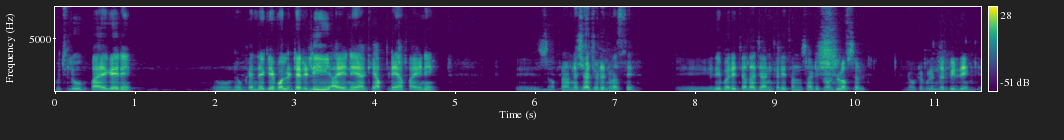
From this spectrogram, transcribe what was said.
ਕੁਝ ਲੋਕ ਪਾਏ ਗਏ ਨੇ। ਉਹ ਕਹਿੰਦੇ ਕਿ ਵੋਲੰਟਰੀਲੀ ਆਏ ਨੇ ਆ ਕਿ ਆਪਣੇ ਆਪ ਆਏ ਨੇ। ਤੇ ਆਪਣਾ ਨਸ਼ਾ ਛੱਡਣ ਵਾਸਤੇ। ਤੇ ਇਹਦੇ ਬਾਰੇ ਜ਼ਿਆਦਾ ਜਾਣਕਾਰੀ ਤੁਹਾਨੂੰ ਸਾਡੇ ਨੋਡਲ ਅਫਸਰ ਡਾਕਟਰ ਗੁਰਿੰਦਰ ਵੀਰ ਦੇਣਗੇ।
